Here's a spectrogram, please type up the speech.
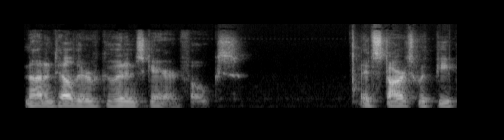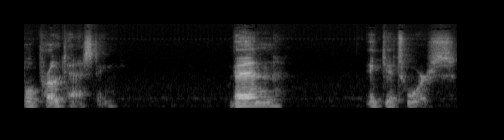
Not until they're good and scared, folks. It starts with people protesting. Then it gets worse.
